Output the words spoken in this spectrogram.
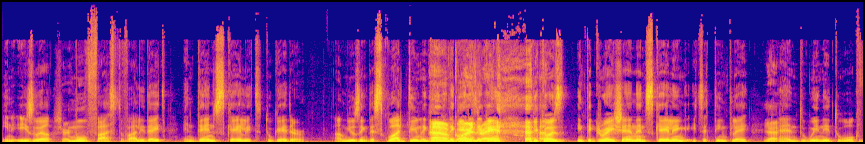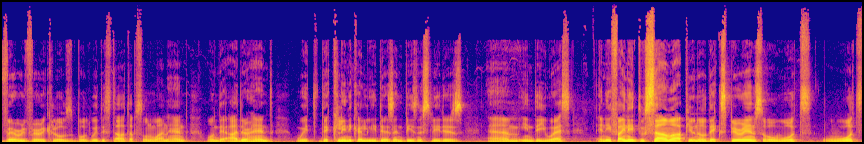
in Israel, sure. move fast, validate, and then scale it together I'm using the squad team again and again course, and right? again because integration and scaling it's a team play. Yeah. And we need to work very, very close, both with the startups on one hand, on the other hand, with the clinical leaders and business leaders um, in the US. And if I need to sum up, you know, the experience or what what's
